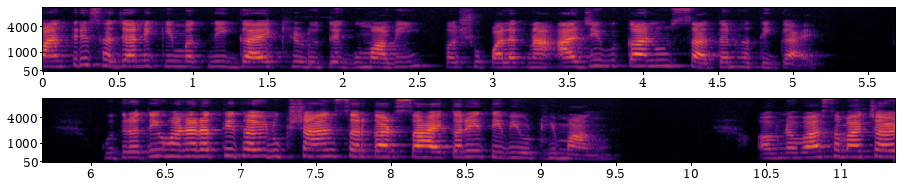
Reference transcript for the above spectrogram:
પાંત્રીસ હજારની કિંમતની ગાય ખેડૂતે ગુમાવી. પશુપાલકના આજીવિકાનું સાધન હતી ગાય. કુદરતી હોનારતથી થયું નુકસાન સરકાર સહાય કરે તેવી ઉઠી માંગ. અવનવા સમાચાર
